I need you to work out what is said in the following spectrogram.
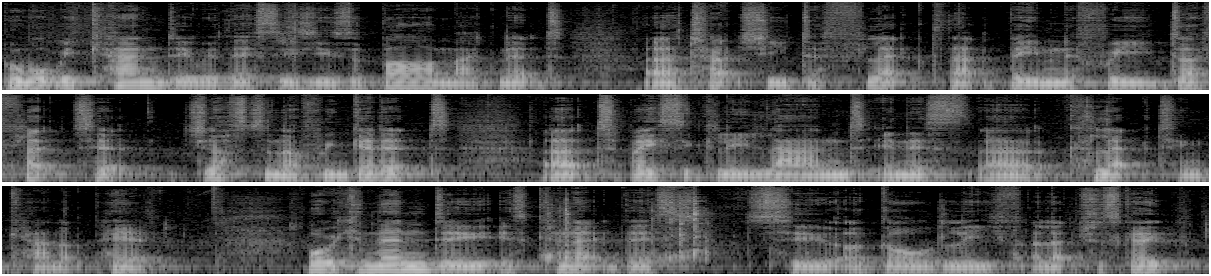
But what we can do with this is use a bar magnet uh, to actually deflect that beam. And if we deflect it just enough, we can get it uh, to basically land in this uh, collecting can up here. What we can then do is connect this to a gold leaf electroscope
